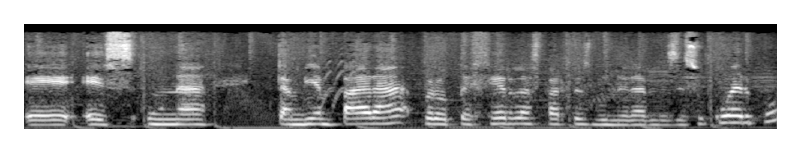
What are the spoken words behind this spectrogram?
es una también para proteger las partes vulnerables de su cuerpo,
